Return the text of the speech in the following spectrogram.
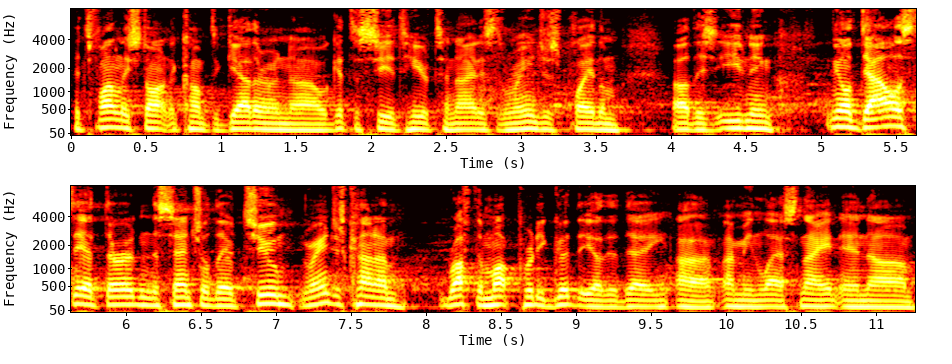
it's finally starting to come together. And uh, we'll get to see it here tonight as the Rangers play them uh, this evening. You know, Dallas there third in the Central there too. The Rangers kind of roughed them up pretty good the other day. Uh, I mean, last night, and um,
